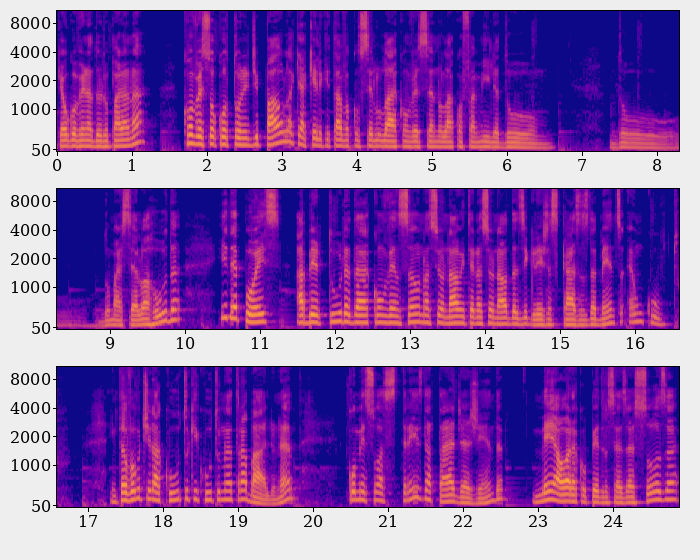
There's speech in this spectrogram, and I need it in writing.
que é o governador do Paraná. Conversou com o Tony de Paula, que é aquele que estava com o celular conversando lá com a família do, do, do Marcelo Arruda. E depois abertura da Convenção Nacional e Internacional das Igrejas Casas da Bênção é um culto. Então vamos tirar culto, que culto não é trabalho, né? Começou às três da tarde a agenda, meia hora com o Pedro César Souza,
